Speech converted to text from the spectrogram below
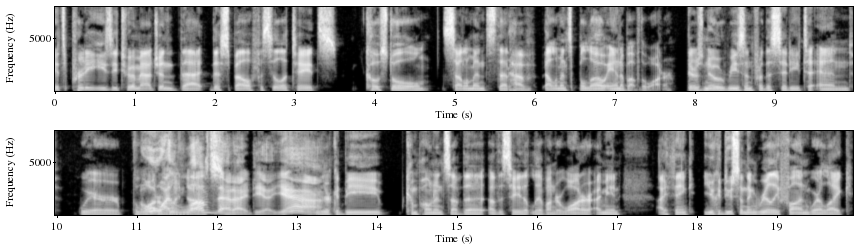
it's pretty easy to imagine that this spell facilitates coastal settlements that have elements below and above the water. There's no reason for the city to end where the oh, water is. Oh, I love does. that idea. Yeah. There could be components of the of the city that live underwater. I mean, I think you could do something really fun where like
